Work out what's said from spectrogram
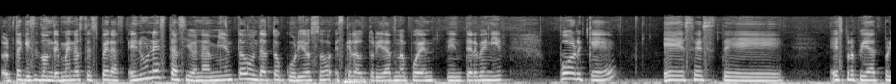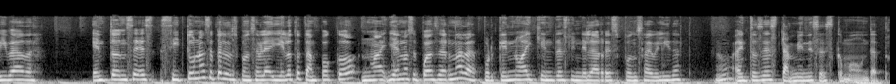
ahorita que dices donde menos te esperas, en un estacionamiento, un dato curioso es que la autoridad no puede intervenir porque es este es propiedad privada. Entonces, si tú no aceptas la responsabilidad y el otro tampoco, no hay- ya no se puede hacer nada porque no hay quien deslinde la responsabilidad. Entonces, también ese es como un dato.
